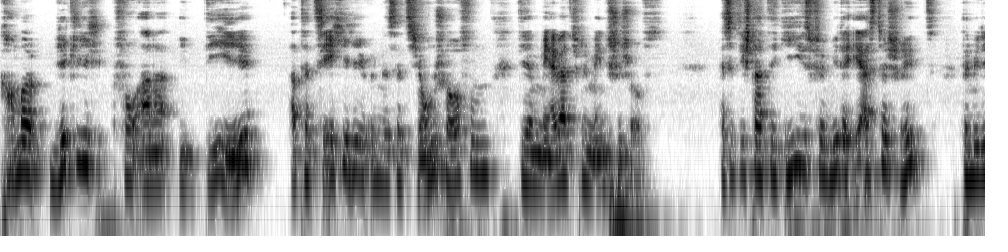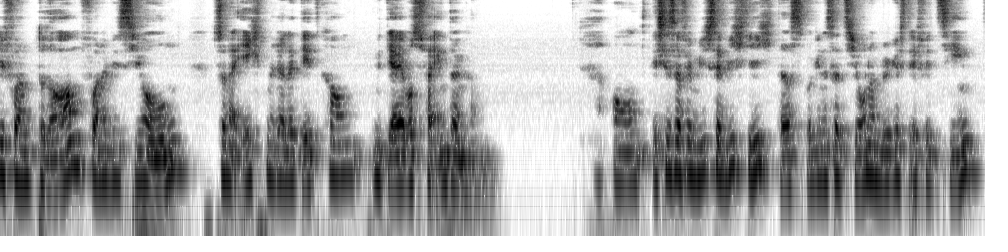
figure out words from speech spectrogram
kann man wirklich von einer Idee eine tatsächliche Organisation schaffen, die einen Mehrwert für den Menschen schafft. Also die Strategie ist für mich der erste Schritt, damit ich von einem Traum, von einer Vision zu einer echten Realität komme, mit der ich was verändern kann. Und es ist ja für mich sehr wichtig, dass Organisationen möglichst effizient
